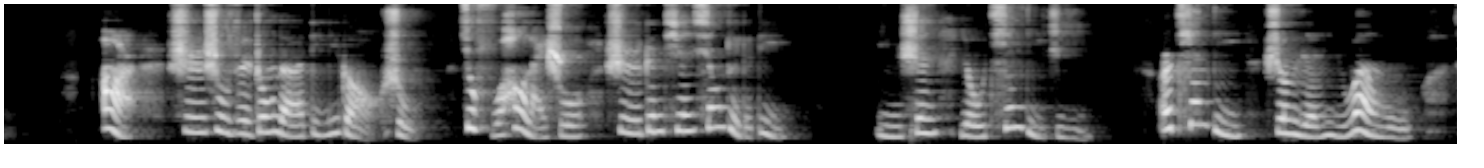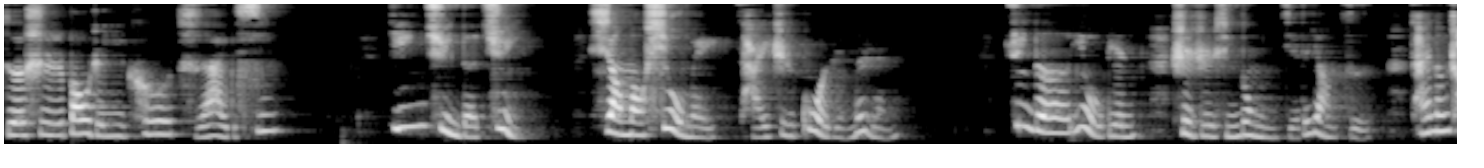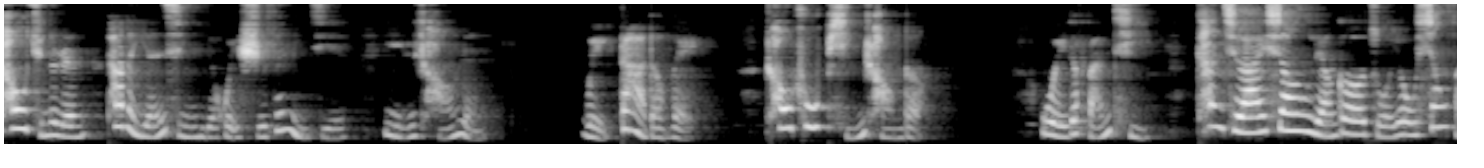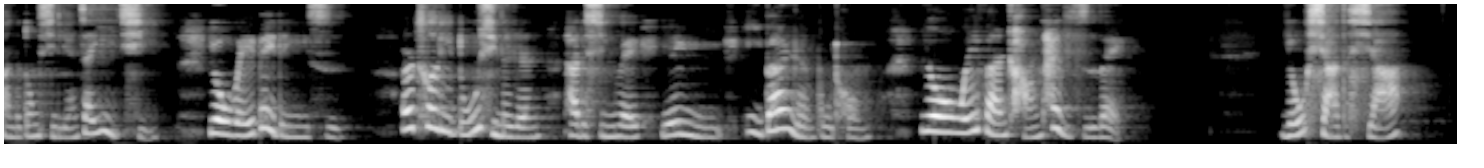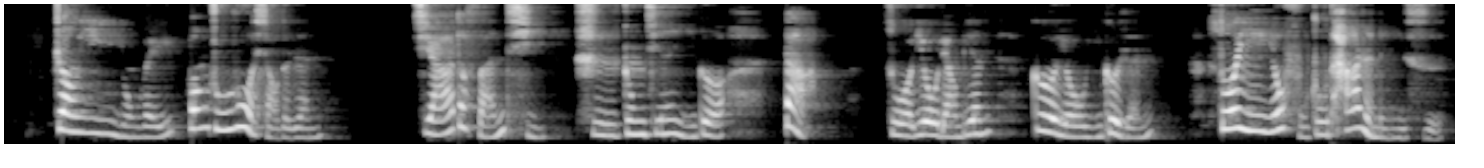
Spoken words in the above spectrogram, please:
二是数字中的第一个偶数，就符号来说，是跟天相对的地，引申有天地之意；而天地生人与万物，则是包着一颗慈爱的心。英俊的俊，相貌秀美、才智过人的人。俊的右边是指行动敏捷的样子。才能超群的人，他的言行也会十分敏捷，异于常人。伟大的伟，超出平常的。伟的繁体看起来像两个左右相反的东西连在一起，有违背的意思。而特立独行的人，他的行为也与一般人不同，有违反常态的滋味。游侠的侠。仗义勇为，帮助弱小的人。侠的繁体是中间一个大，左右两边各有一个人，所以有辅助他人的意思。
